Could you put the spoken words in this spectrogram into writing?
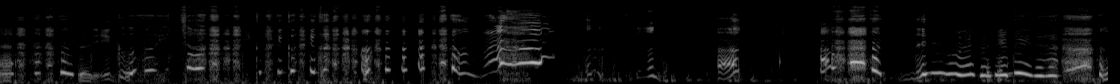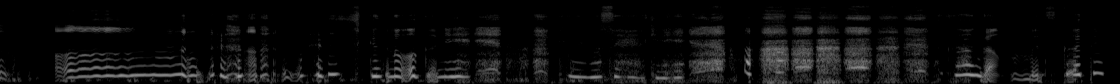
て行く行っちゃう行く。行く行く。ああでまだ出てるうん敷の奥に君の正義ガンガンぶつかって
